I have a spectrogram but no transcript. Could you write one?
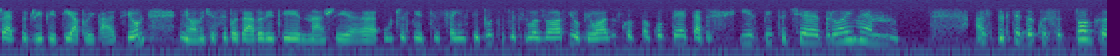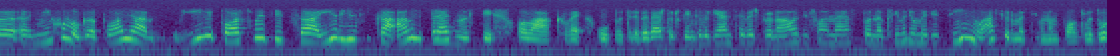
chat GPT aplikaciju. Njome će se pozabaviti naši e, učesnici sa Instituta za filozofiju Filozofskog fakulteta i ispitat će brojne aspekte dakle sa tog njihovog polja i posledica i rizika, ali i prednosti ovakve upotrebe. Veštačka inteligencija već pronalazi svoje mesto, na primjer, u medicini, u afirmativnom pogledu,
